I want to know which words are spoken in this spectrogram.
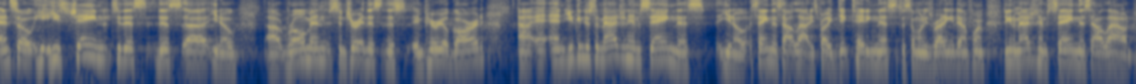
and so he, he's chained to this, this uh, you know, uh, Roman centurion, this, this imperial guard. Uh, and, and, you can just imagine him saying this, you know, saying this out loud. He's probably dictating this to someone who's writing it down for him. You can imagine him saying this out loud.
